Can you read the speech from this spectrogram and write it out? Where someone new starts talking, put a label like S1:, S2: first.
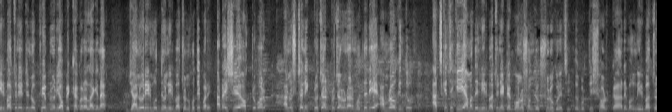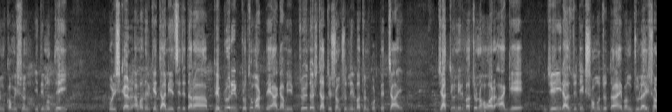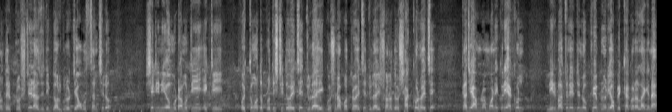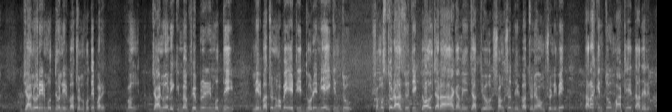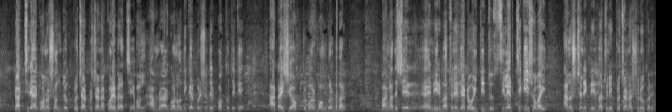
S1: নির্বাচনের জন্য ফেব্রুয়ারি অপেক্ষা করা লাগে না। জানুয়ারির মধ্যেও নির্বাচন হতে পারে। আঠাইশে অক্টোবর আনুষ্ঠানিক প্রচার প্রচারণার মধ্যে দিয়ে আমরাও কিন্তু আজকে থেকেই আমাদের নির্বাচনে একটা গণসংযোগ শুরু করেছি। পরবর্তী সরকার এবং নির্বাচন কমিশন ইতিমধ্যেই পরিষ্কার আমাদেরকে জানিয়েছে যে তারা ফেব্রুয়ারির প্রথমার্ধে আগামী ত্রয়োদশ জাতীয় সংসদ নির্বাচন করতে চায়। জাতীয় নির্বাচন হওয়ার আগে যেই রাজনৈতিক সমঝোতা এবং জুলাই সনদের প্রশ্নে রাজনৈতিক দলগুলোর যে অবস্থান ছিল সেটি নিয়েও মোটামুটি একটি ঐক্যমত প্রতিষ্ঠিত হয়েছে, জুলাই ঘোষণাপত্র হয়েছে, জুলাই সনদেও স্বাক্ষর হয়েছে। কাজে আমরা মনে করি এখন নির্বাচনের জন্য ফেব্রুয়ারি অপেক্ষা করা লাগে না, জানুয়ারির মধ্যেও নির্বাচন হতে পারে। এবং জানুয়ারি কিংবা ফেব্রুয়ারির মধ্যেই নির্বাচন হবে, এটি ধরে নিয়েই কিন্তু সমস্ত রাজনৈতিক দল যারা আগামী জাতীয় সংসদ নির্বাচনে অংশ নেবে, তারা কিন্তু মাঠে তাদের প্রার্থীরা গণসংযোগ প্রচার প্রচারণা করে বেড়াচ্ছে। এবং আমরা গণ অধিকার পরিষদের পক্ষ থেকে আঠাইশে অক্টোবর মঙ্গলবার বাংলাদেশের নির্বাচনের যে একটা ঐতিহ্য, সিলেট থেকেই সবাই আনুষ্ঠানিক নির্বাচনী প্রচারণা শুরু করে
